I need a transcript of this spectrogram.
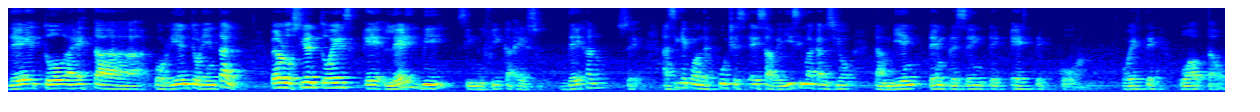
de toda esta corriente oriental. Pero lo cierto es que Let It Be significa eso, déjalo ser. Así que cuando escuches esa bellísima canción, también ten presente este koan o este Huao Tao.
